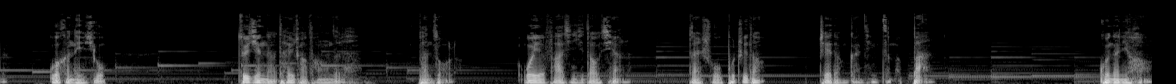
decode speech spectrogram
的，我很内疚。最近呢他去找房子了，搬走了。我也发信息道歉了，但是我不知道这段感情怎么办。姑娘你好，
